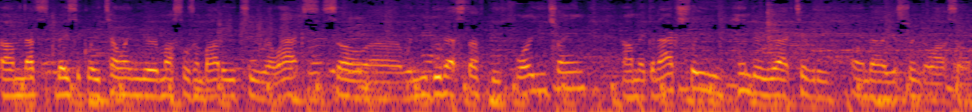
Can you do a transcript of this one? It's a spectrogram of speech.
Um, that's basically telling your muscles and body to relax. So uh, when you do that stuff before you train, um, it can actually hinder your activity and uh, your strength a lot. So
